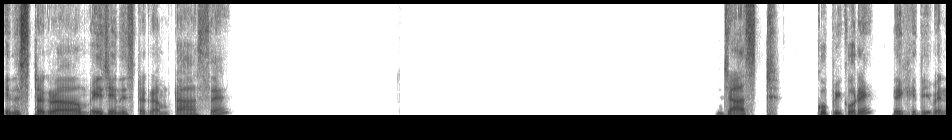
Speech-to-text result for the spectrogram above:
ইনস্টাগ্রাম এই যে ইনস্টাগ্রামটা আছে। জাস্ট কপি করে রেখে দিবেন।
